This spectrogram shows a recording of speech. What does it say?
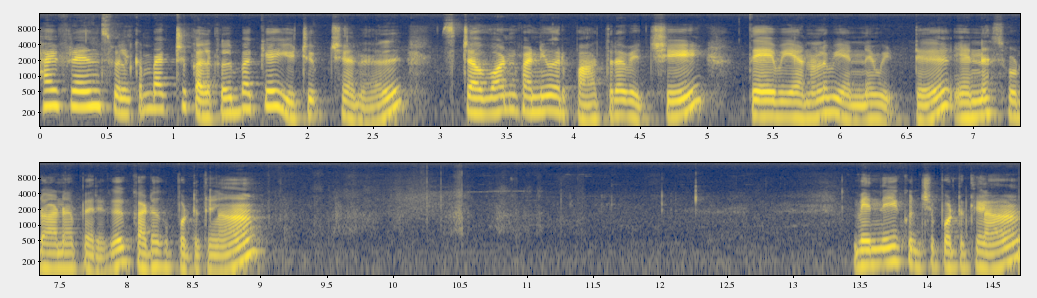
Hi friends welcome back to கலக்கல் பக்கியா யூடியூப் சேனல் ஸ்டவ் ஆன் பண்ணி ஒரு பாத்திரம் வச்சு தேவையான அளவு எண்ணெய் விட்டு எண்ணெய் சூடான பிறகு கடுகு போட்டுக்கலாம் வெந்தயம் கொஞ்சம் போட்டுக்கலாம்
